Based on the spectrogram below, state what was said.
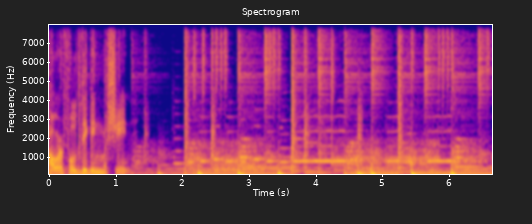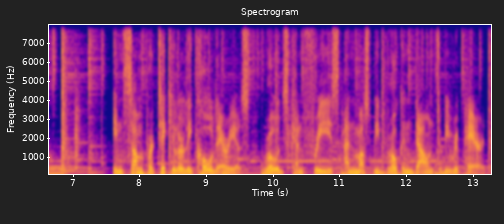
Powerful digging machine. In some particularly cold areas, roads can freeze and must be broken down to be repaired.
